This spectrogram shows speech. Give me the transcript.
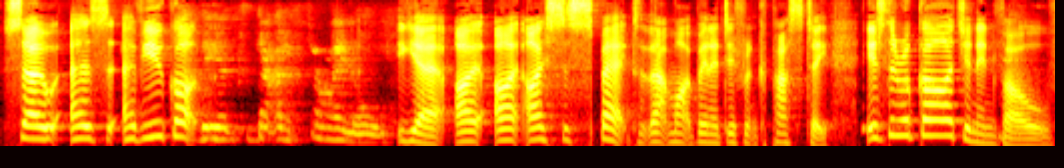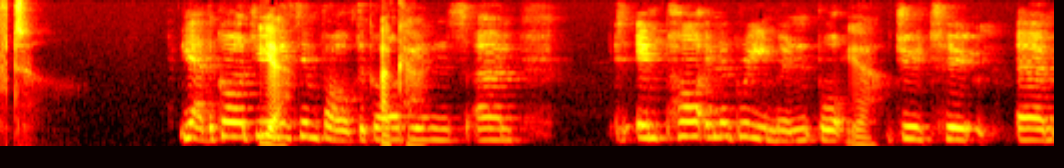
So, has have you got? The, that final. Yeah, I, I, I suspect that that might be in a different capacity. Is there a guardian involved? Yeah, the guardian Yeah. is involved. The Okay. guardian's um, in part in agreement, but Yeah. due to um,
